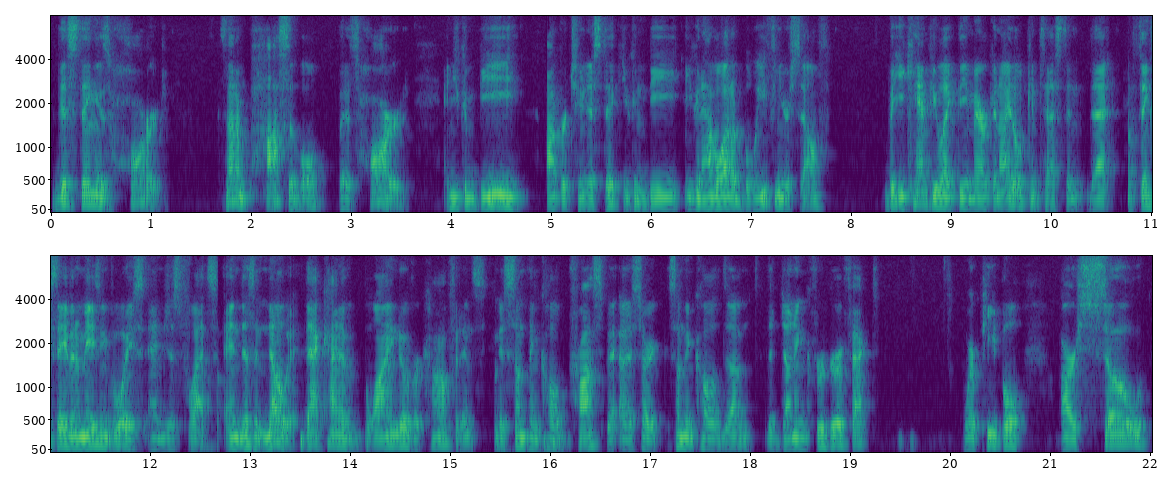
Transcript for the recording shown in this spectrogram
this thing is hard. It's not impossible, but it's hard. And you can be opportunistic. You can be, you can have a lot of belief in yourself, but you can't be like the American Idol contestant that thinks they have an amazing voice and just flats and doesn't know it. That kind of blind overconfidence is something called prospect, uh, sorry, something called um, the Dunning Kruger effect, where people are so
